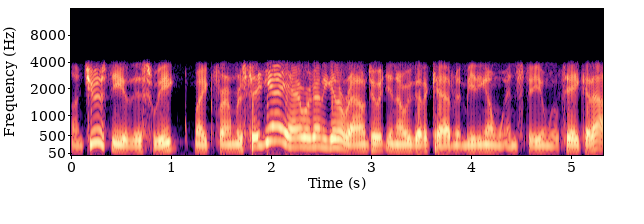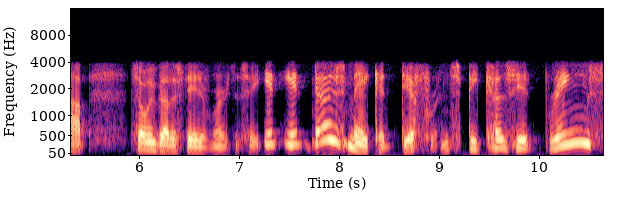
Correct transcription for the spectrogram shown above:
on Tuesday of this week, Mike Farnworth said, yeah, yeah, we're going to get around to it. You know, we've got a cabinet meeting on Wednesday and we'll take it up. So we've got a state of emergency. It, it does make a difference because it brings –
